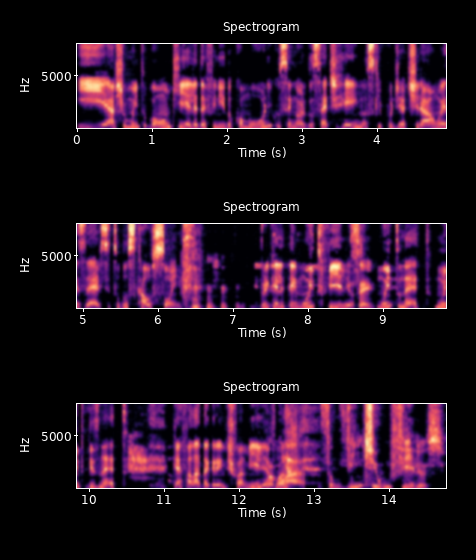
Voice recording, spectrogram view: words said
E acho muito bom que ele é definido como o único senhor dos sete reinos que podia tirar um exército dos calções. Porque ele tem muito filho, Sim. muito neto, muito bisneto. Quer falar da grande família? Vamos Flá? lá. São 21 filhos,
